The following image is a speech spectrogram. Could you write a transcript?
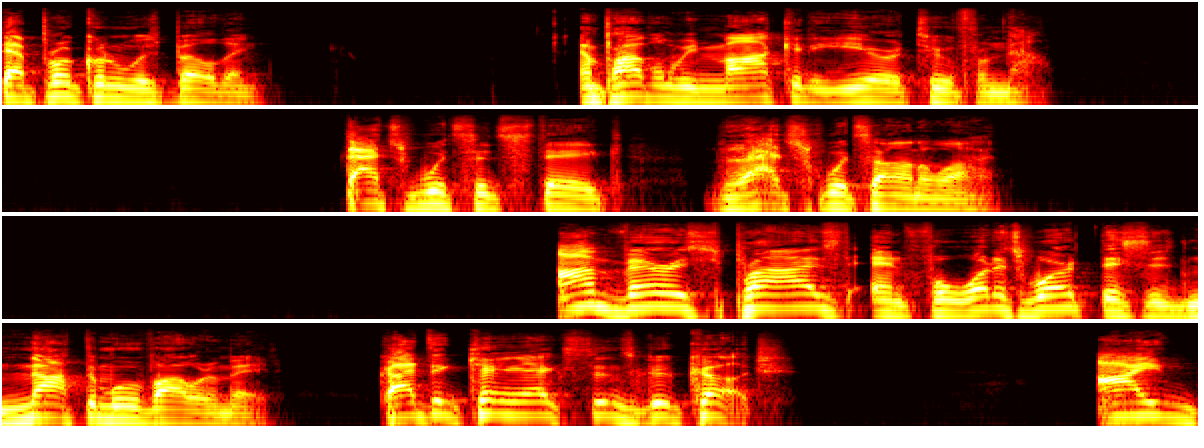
that Brooklyn was building and probably mock it a year or two from now. That's what's at stake. That's what's on the line. I'm very surprised, and for what it's worth, this is not the move I would have made. I think Kenny Atkinson's a good coach. I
